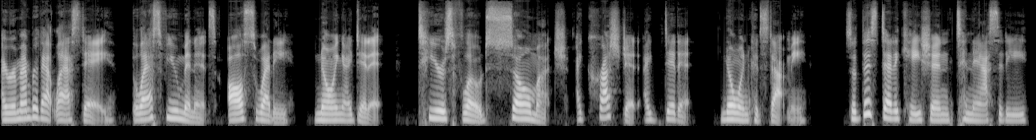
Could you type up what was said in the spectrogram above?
I remember that last day, the last few minutes, all sweaty, knowing I did it. Tears flowed so much. I crushed it. I did it. No one could stop me. So, this dedication, tenacity,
